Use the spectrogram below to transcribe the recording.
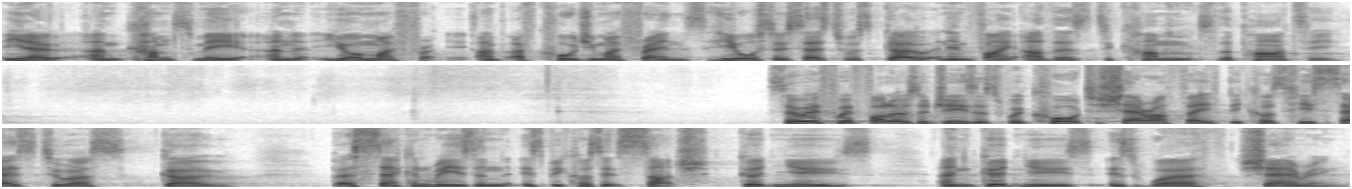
you know, um, come to me and you're my fr- I've called you my friends. He also says to us, go and invite others to come to the party. So if we're followers of Jesus, we're called to share our faith because he says to us, go. But a second reason is because it's such good news, and good news is worth sharing.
